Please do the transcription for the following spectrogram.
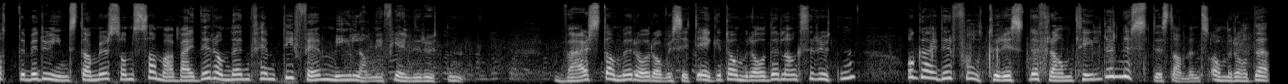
åtte beduinstammer som samarbeider om den 55 mil lange fjellruten. Hver stamme rår over sitt eget område langs ruten, og guider fotturistene fram til den neste stammens område.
